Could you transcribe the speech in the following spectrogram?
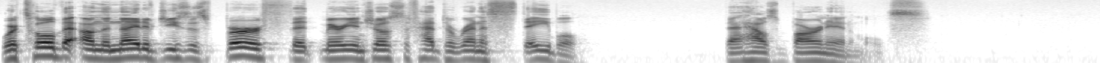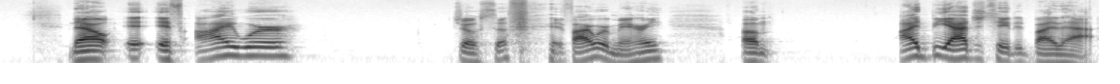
We're told that on the night of Jesus' birth that Mary and Joseph had to rent a stable that housed barn animals. Now, if I were Joseph, if I were Mary, um, I'd be agitated by that.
